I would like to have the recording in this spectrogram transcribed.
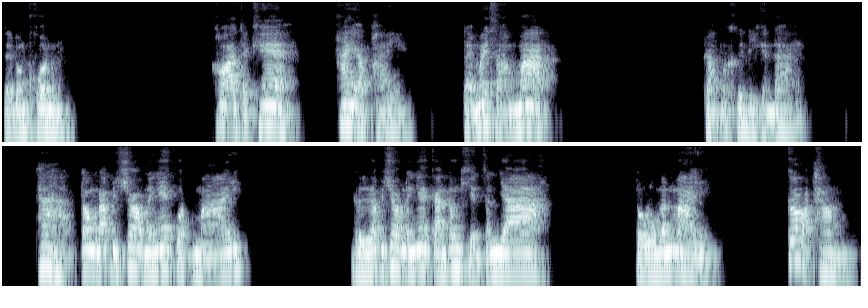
แต่บางคนเขาอาจจะแค่ให้อภัย แต่ไม่สามารถกลับมาคืนดีกันได้ ถ้าหากต้องรับผิดชอบในแง่กฎหมาย หรือรับผิดชอบในแง่การต้องเขียนสัญญาตกลงกันใหม่ ก็ทำ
